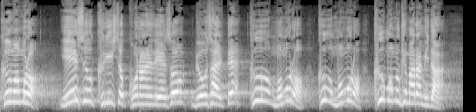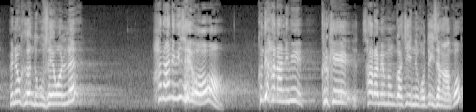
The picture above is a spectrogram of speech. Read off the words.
그 몸으로 예수 그리스도 고난에 대해서 묘사할 때 그 몸으로 그 몸으로 그 몸을 이렇게 말합니다. 왜냐면 그가 누구세요 원래? 하나님이세요. 근데 하나님이 그렇게 사람의 몸같이 있는 것도 이상하고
